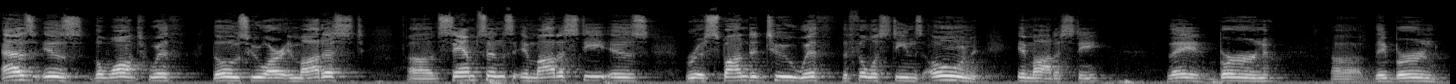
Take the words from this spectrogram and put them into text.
as is the wont with those who are immodest, uh, Samson's immodesty is responded to with the Philistines' own immodesty. They burn, uh, they burn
